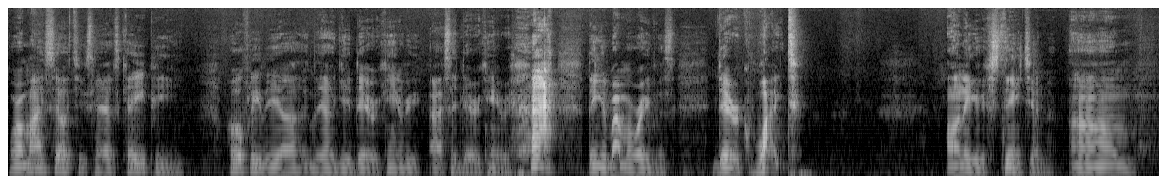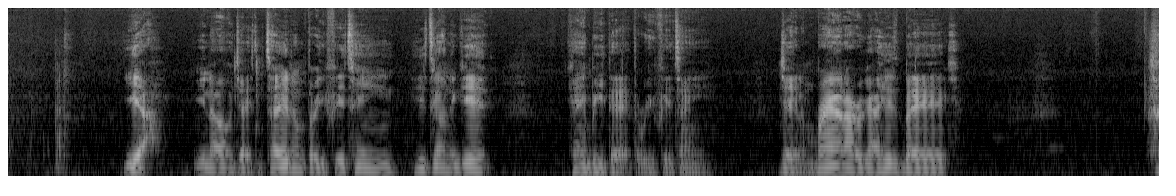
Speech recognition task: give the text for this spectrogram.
Where my Celtics has KP. Hopefully they uh they'll get Derrick Henry. I said Derrick Henry. Thinking about my Ravens. Derrick White on the extension. Um, yeah, you know Jayson Tatum, three fifteen. He's gonna get. Can't beat that three fifteen. Jaylen Brown already got his bag.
